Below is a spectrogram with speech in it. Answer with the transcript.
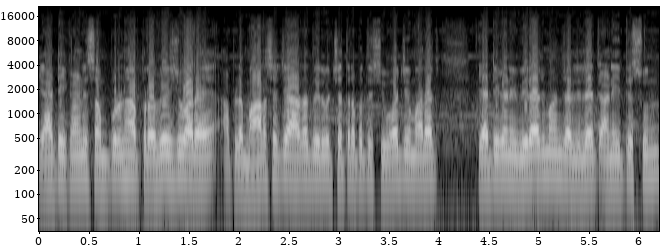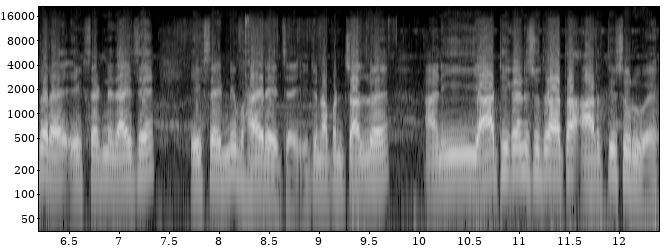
या ठिकाणी संपूर्ण हा प्रवेशद्वार आहे. आपल्या महाराष्ट्राचे आराध्य छत्रपती शिवाजी महाराज या ठिकाणी विराजमान झालेले आहेत आणि इथे सुंदर आहे. एक साईडने जायचं आहे एक साईडने बाहेर यायचं आहे. इथून आपण चाललो आहे आणि या ठिकाणी सुद्धा आता आरती सुरू आहे.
